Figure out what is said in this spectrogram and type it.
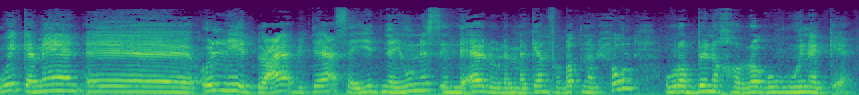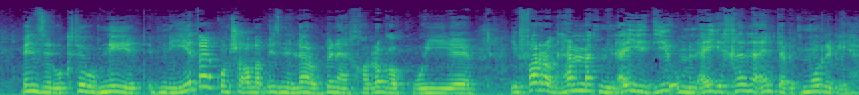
وكمان آه قولي الدعاء بتاع سيدنا يونس اللي قاله لما كان في بطن الحوت وربنا خرجه ونجاه. انزل واكتبه بنية بنيتك وإن شاء الله بإذن الله ربنا يخرجك ويفرج همك من أي ضيق ومن أي خانة أنت بتمر بيها.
